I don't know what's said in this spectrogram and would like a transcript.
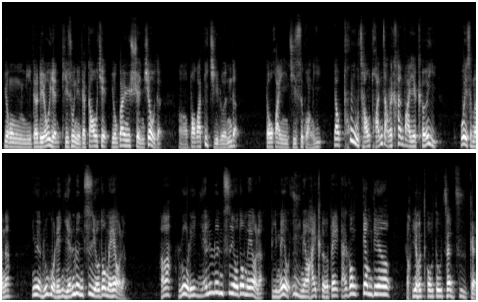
用你的留言提出你的高见，有关于选秀的哦，包括第几轮的，都欢迎集思广益。要吐槽团长的看法也可以，为什么呢？因为如果连言论自由都没有了，啊，如果连言论自由都没有了，比没有疫苗还可悲。打工丢不丢？哦，又偷渡政治梗。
